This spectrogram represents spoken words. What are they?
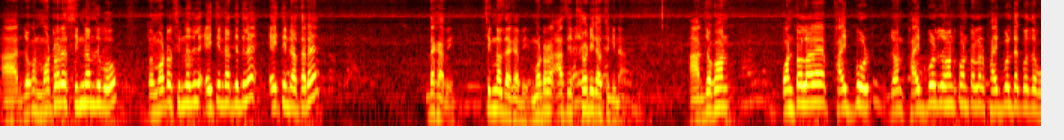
আর যখন মোটরের সিগন্যাল দেবো তখন মোটর সিগনাল দিলে এই তিনটা দিয়ে দিলে এই তিনটা তারে দেখাবে সিগনাল দেখাবে মোটর আছে, সঠিক আছে কিনা। আর যখন কন্ট্রোলারে ফাইভ ভোল্ট যখন ফাইভ ভোল্ট যখন কন্ট্রোলার ফাইভ ভোল্ট দেখতে যাব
